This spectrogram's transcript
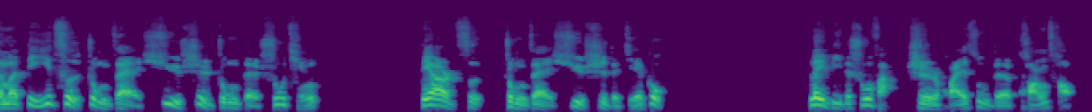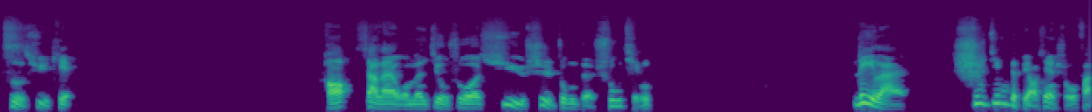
那么第一次重在叙事中的抒情，第二次重在叙事的结构。类比的书法是怀素的《狂草自叙帖》。好，下来我们就说叙事中的抒情。历来《诗经》的表现手法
